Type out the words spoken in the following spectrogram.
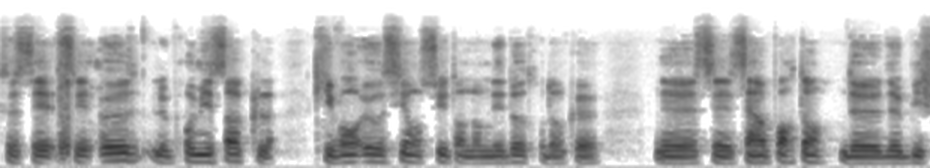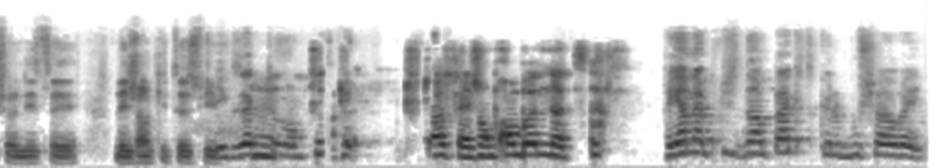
parce que c'est eux le premier socle qui vont eux aussi ensuite en emmener d'autres. Donc, euh, euh, c'est important de, de bichonner les gens qui te suivent. Exactement. Tout, à fait, j'en prends bonne note. Rien n'a plus d'impact que le bouche à oreille.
